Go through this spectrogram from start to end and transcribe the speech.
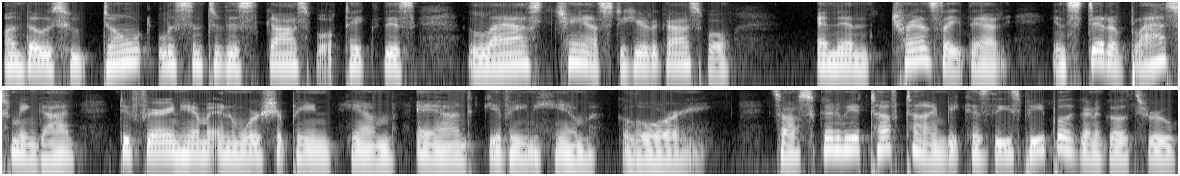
on those who don't listen to this gospel, take this last chance to hear the gospel, and then translate that instead of blaspheming God to fearing Him and worshiping Him and giving Him glory. It's also going to be a tough time because these people are going to go through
